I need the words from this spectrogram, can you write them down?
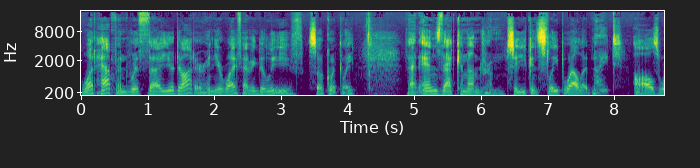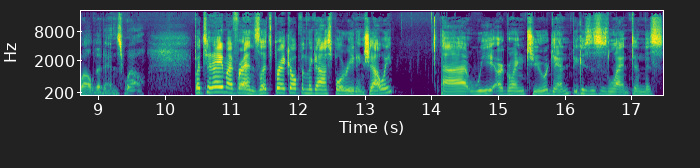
what happened with uh, your daughter and your wife having to leave so quickly. That ends that conundrum so you can sleep well at night. All's well that ends well. But today, my friends, let's break open the gospel reading, shall we? Uh, we are going to, again, because this is Lent and this,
